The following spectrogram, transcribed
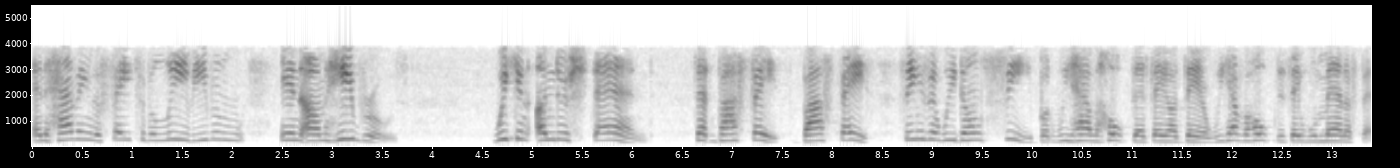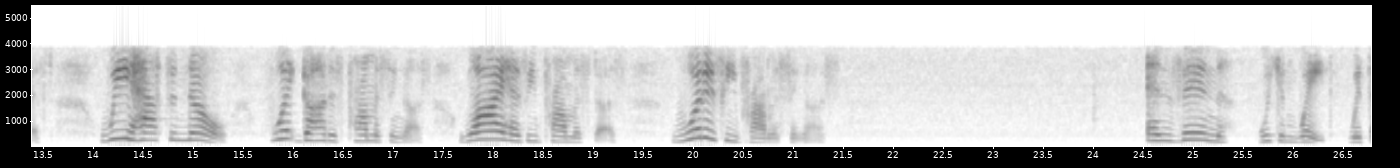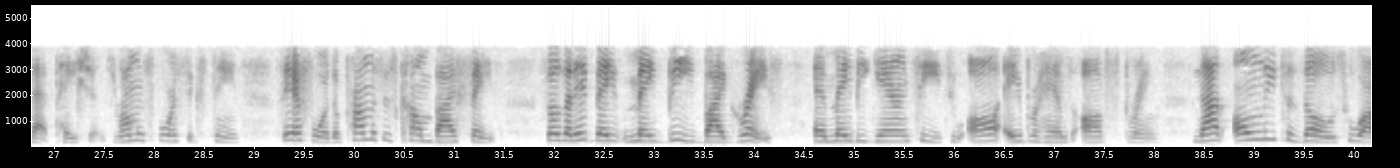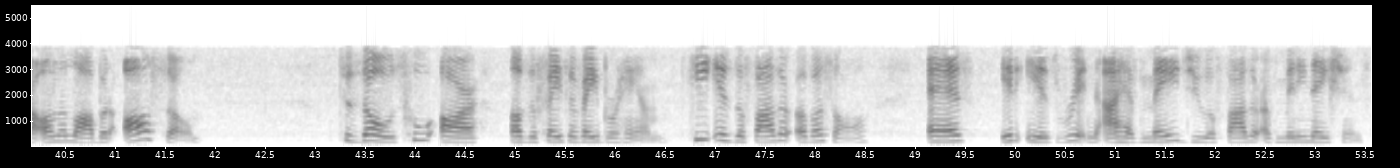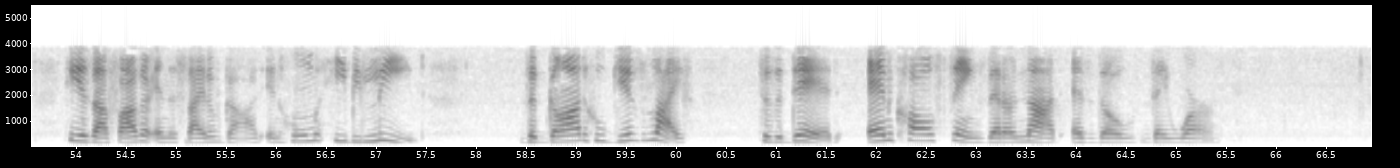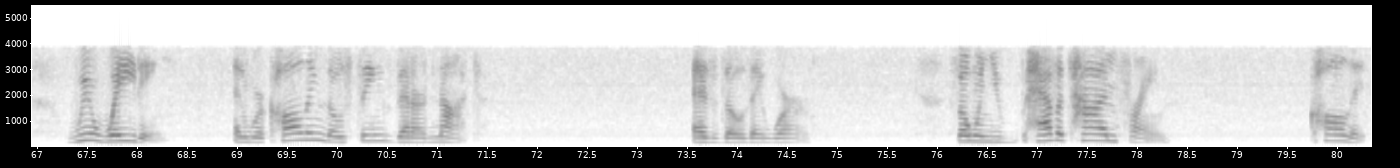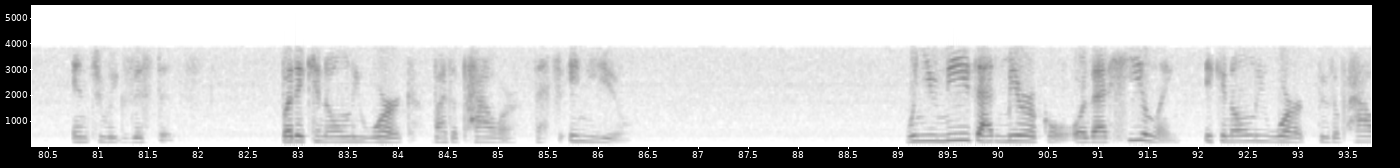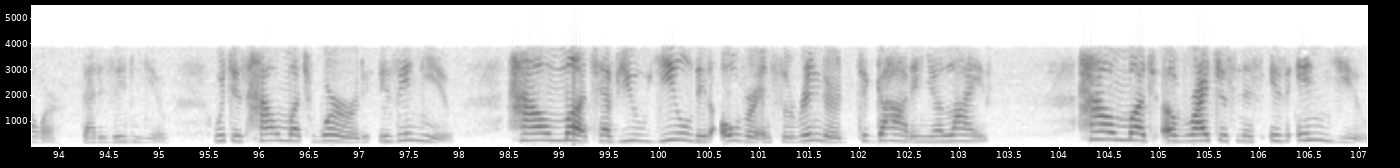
and having the faith to believe, even in um, Hebrews, we can understand that by faith, by faith, things that we don't see, but we have hope that they are there. We have hope that they will manifest. We have to know what God is promising us. Why has He promised us? What is He promising us? And then we can wait with that patience. Romans 4:16. Therefore, the promises come by faith, so that it may, may be by grace and may be guaranteed to all Abraham's offspring, not only to those who are on the law, but also to those who are of the faith of Abraham. He is the father of us all, as it is written, I have made you a father of many nations. He is our Father in the sight of God, in whom he believed, the God who gives life to the dead and calls things that are not as though they were. We're waiting and we're calling those things that are not as though they were. So when you have a time frame, call it into existence but it can only work by the power that's in you. When you need that miracle or that healing, it can only work through the power that is in you, which is how much word is in you, How much have you yielded over and surrendered to God in your life? How much of righteousness is in you?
